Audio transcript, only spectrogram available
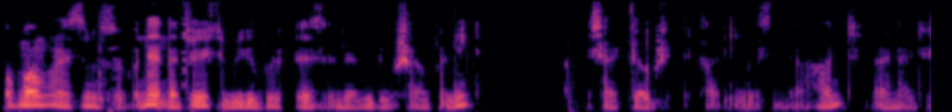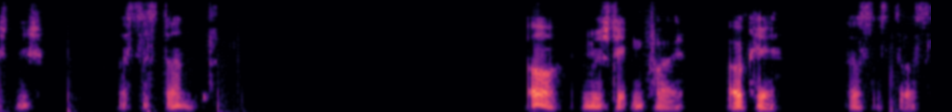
auf Marvel.net. Natürlich, die Video ist in der Videobeschreibung verlinkt. Ich halte, glaube ich, gerade irgendwas in der Hand. Nein, halte ich nicht. Was ist das dann? Oh, in mir Pfeil. Okay, das ist das.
